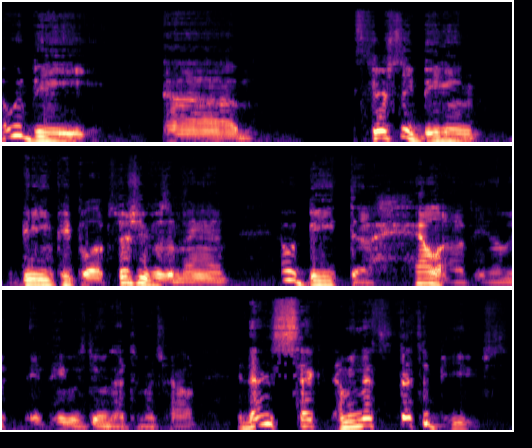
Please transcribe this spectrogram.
I would be um, seriously beating beating people up, especially if it was a man. I would beat the hell out of him if, if he was doing that to my child. And that is sex. I mean, that's that's abuse.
